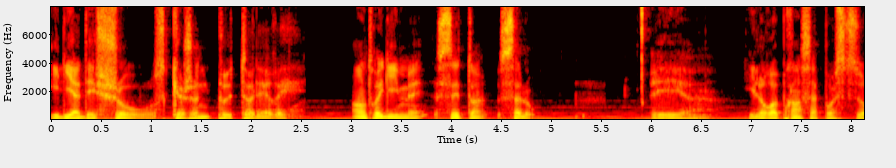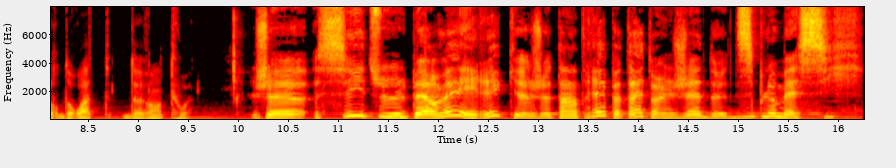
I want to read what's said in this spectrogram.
Il y a des choses que je ne peux tolérer. Entre guillemets, c'est un salaud. Et euh, il reprend sa posture droite devant toi. Je, si tu le permets, Eric, je tenterais peut-être un jet de diplomatie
